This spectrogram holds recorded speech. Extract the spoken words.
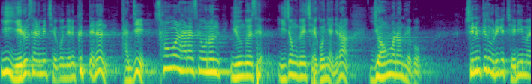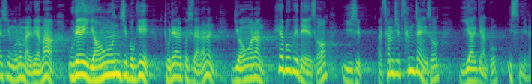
이 예루살렘이 재건되는 그때는 단지 성을 하나 세우는 이 정도의 이 정도의 재건이 아니라 영원한 회복. 주님께서 우리에게 재림하심으로 말미암아 우리의 영원 지복이 도래할 것이다라는 영원한 회복에 대해서 20 33장에서 이야기하고 있습니다.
